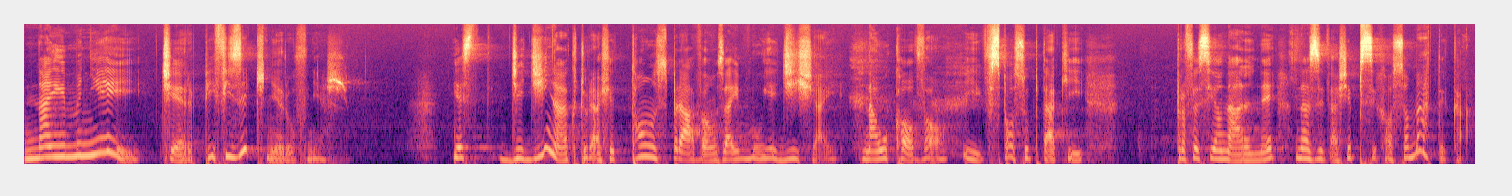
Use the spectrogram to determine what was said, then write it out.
najmniej cierpi fizycznie również. Jest dziedzina, która się tą sprawą zajmuje dzisiaj naukowo i w sposób taki profesjonalny, nazywa się psychosomatyka.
